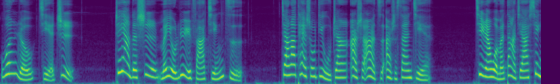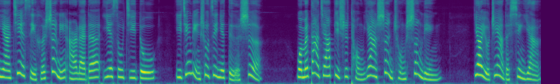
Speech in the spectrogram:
温柔、节制。这样的事没有律法禁止。加拉太书第五章二十二至二十三节。既然我们大家信仰借水和圣灵而来的耶稣基督，已经领受这些得赦，我们大家必须同样顺从圣灵。要有这样的信仰，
